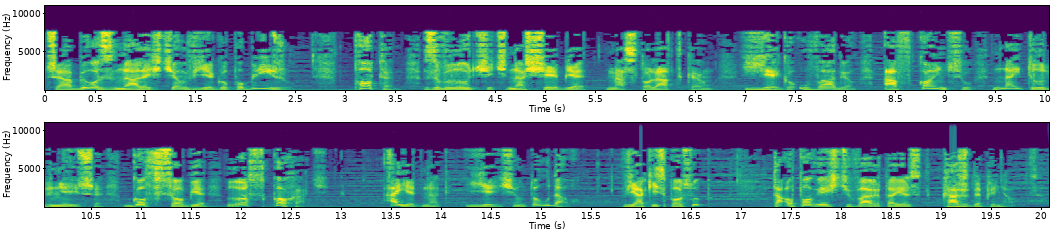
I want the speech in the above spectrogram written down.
trzeba było znaleźć się w jego pobliżu potem zwrócić na siebie, nastolatkę, jego uwagę, a w końcu najtrudniejsze, go w sobie rozkochać. A jednak jej się to udało. W jaki sposób? Ta opowieść warta jest każde pieniądze.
